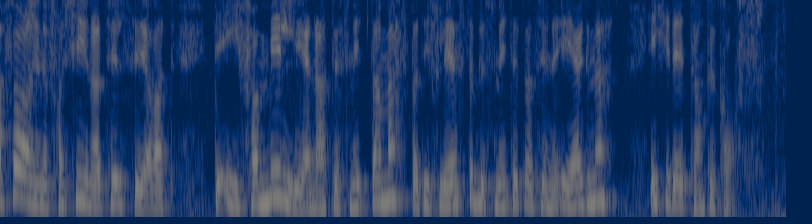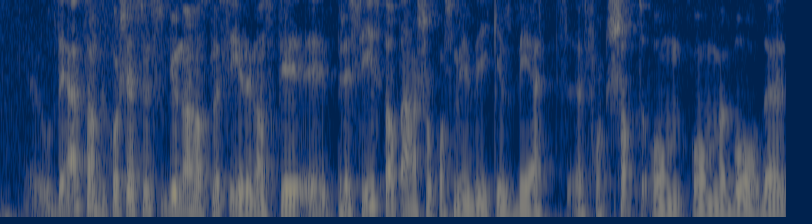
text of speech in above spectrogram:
erfaringene fra Kina tilsier at det er i familien at det smitter mest, at de fleste blir smittet av sine egne. ikke det et tankekors? Det er et tankekors. Jeg syns Gunnar Hasle sier det ganske eh, presist. At det er såpass mye vi ikke vet eh, fortsatt om, om både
